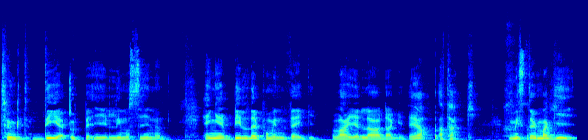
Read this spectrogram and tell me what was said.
Tungt D uppe i limousinen. Hänger bilder på min vägg. Varje lördag. Rapattack. Mr Magi.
